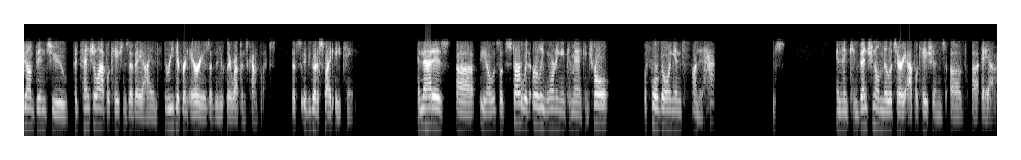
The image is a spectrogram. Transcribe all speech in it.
jump into potential applications of AI in three different areas of the nuclear weapons complex. That's, if you go to slide 18. and that is, uh, you know, let's, let's start with early warning and command control before going into uninhabited, and then conventional military applications of uh, AI.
